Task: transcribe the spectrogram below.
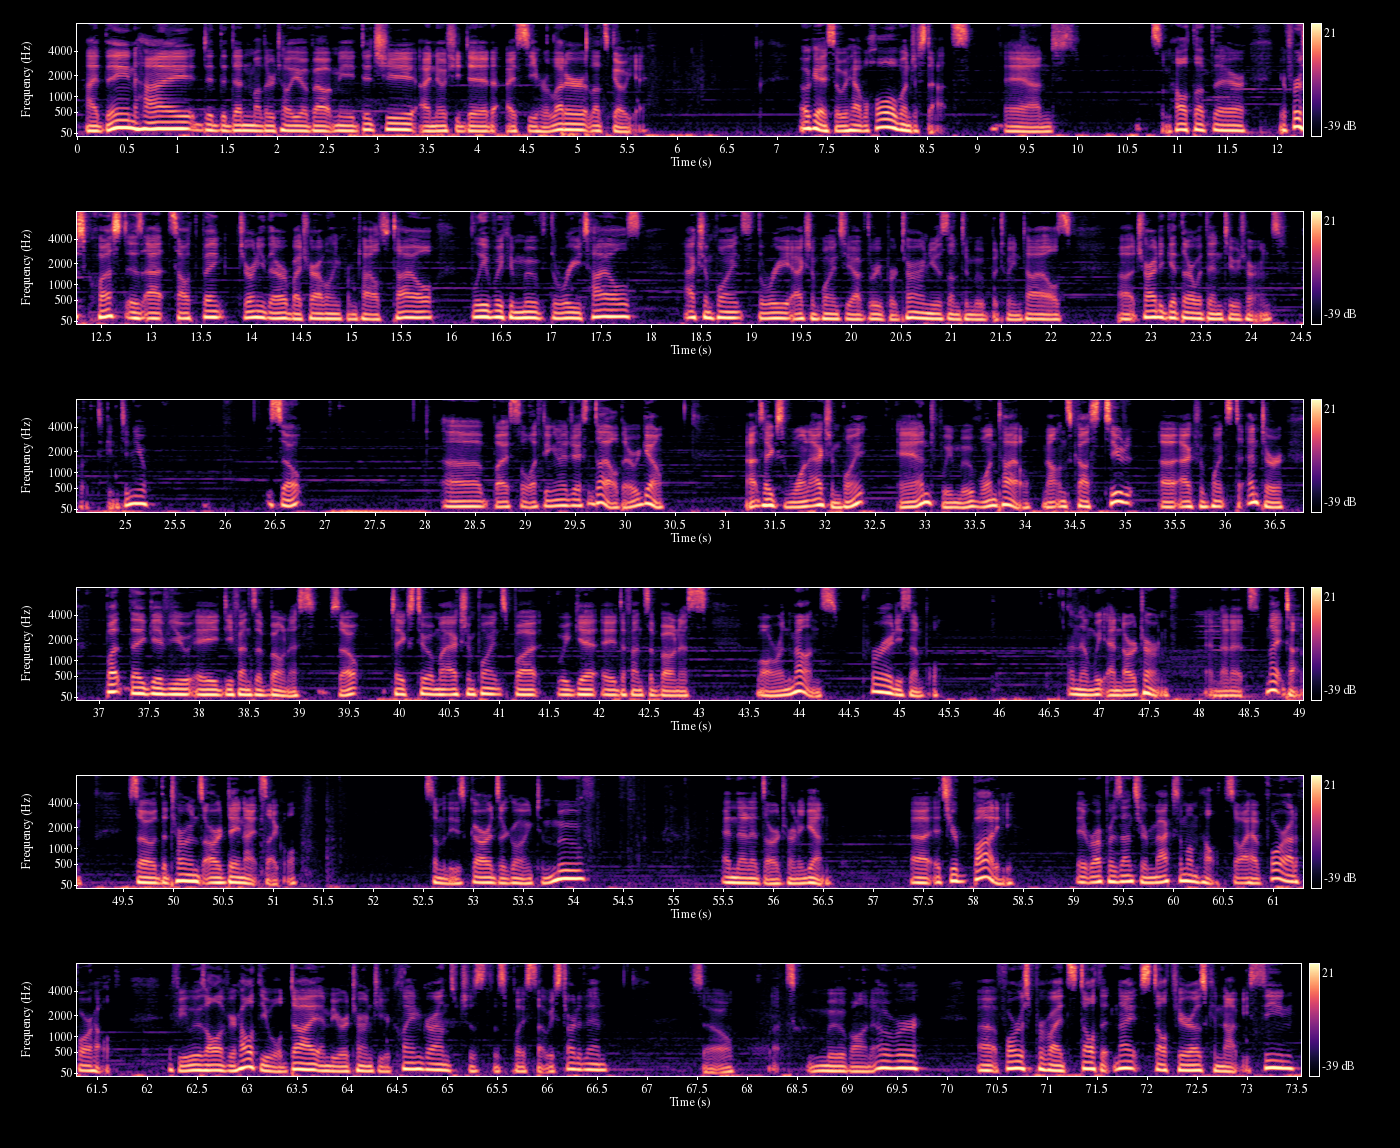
Hi Thane, hi, did the dead mother tell you about me? Did she? I know she did. I see her letter. Let's go, yay. Okay, so we have a whole bunch of stats. And some health up there. Your first quest is at South Bank. Journey there by traveling from tile to tile. Believe we can move three tiles. Action points, three action points. You have three per turn. Use them to move between tiles. Uh, try to get there within two turns. Click to continue. So, uh, by selecting an adjacent tile. There we go. That takes one action point, and we move one tile. Mountains cost two uh, action points to enter, but they give you a defensive bonus. So, takes two of my action points, but we get a defensive bonus while we're in the mountains. Pretty simple. And then we end our turn, and then it's nighttime. So the turns are day-night cycle. Some of these guards are going to move, and then it's our turn again. Uh, it's your body. It represents your maximum health, so I have 4 out of 4 health. If you lose all of your health, you will die and be returned to your clan grounds, which is this place that we started in. So let's move on over. Uh, forest provides stealth at night. Stealth heroes cannot be seen.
